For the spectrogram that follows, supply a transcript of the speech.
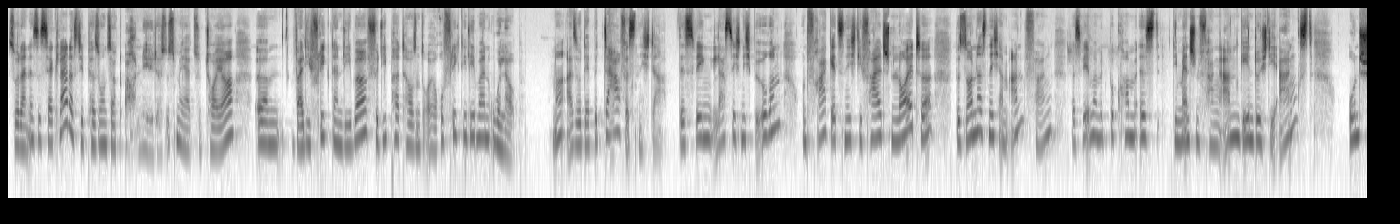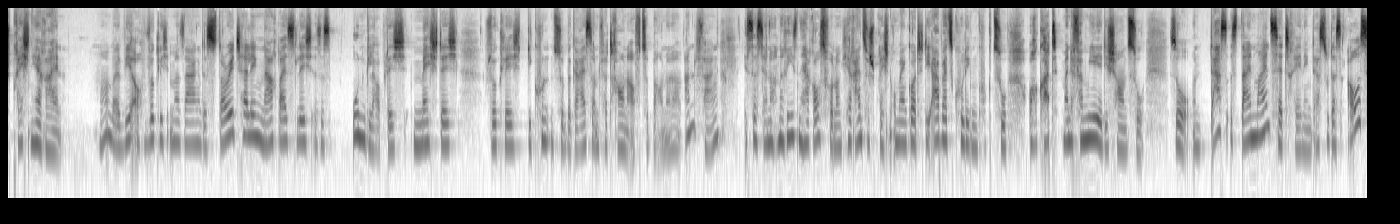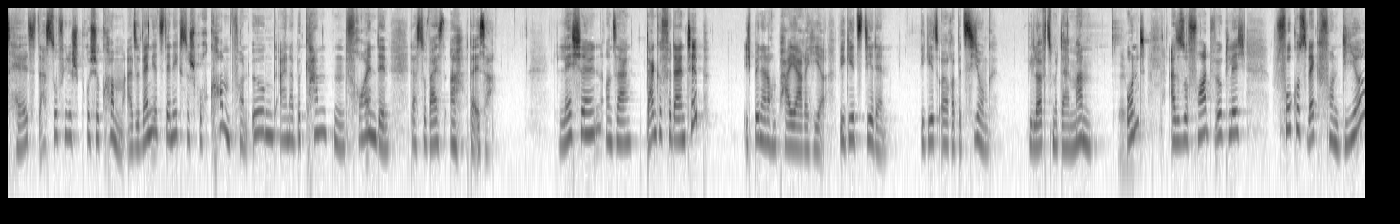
So, dann ist es ja klar, dass die Person sagt, ach nee, das ist mir ja zu teuer, ähm, weil die fliegt dann lieber, für die paar tausend Euro fliegt die lieber in Urlaub. Ne? Also der Bedarf ist nicht da. Deswegen lass dich nicht beirren und frag jetzt nicht die falschen Leute, besonders nicht am Anfang. Was wir immer mitbekommen ist, die Menschen fangen an, gehen durch die Angst und sprechen hier rein. Ne? Weil wir auch wirklich immer sagen, das Storytelling nachweislich ist es unglaublich mächtig, wirklich die Kunden zu begeistern und Vertrauen aufzubauen. Und am Anfang ist das ja noch eine riesen Herausforderung, hier reinzusprechen. Oh mein Gott, die Arbeitskollegen gucken zu. Oh Gott, meine Familie, die schauen zu. So, und das ist dein Mindset-Training, dass du das aushältst, dass so viele Sprüche kommen. Also wenn jetzt der nächste Spruch kommt von irgendeiner bekannten Freundin, dass du weißt, ach, da ist er. Lächeln und sagen, danke für deinen Tipp. Ich bin ja noch ein paar Jahre hier. Wie geht's dir denn? Wie geht's eurer Beziehung? Wie läuft's mit deinem Mann? Und also sofort wirklich Fokus weg von dir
